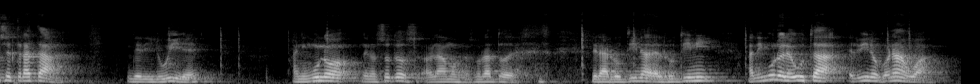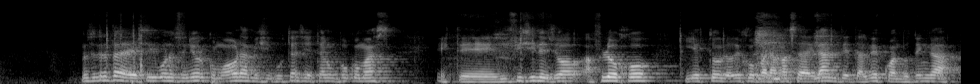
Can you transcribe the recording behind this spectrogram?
se trata de diluir, ¿eh? A ninguno de nosotros, hablábamos hace un rato de, la rutina, del rutini, a ninguno le gusta el vino con agua, no se trata de decir, bueno Señor, como ahora mis circunstancias están un poco más este, difíciles, yo aflojo y esto lo dejo para más adelante, tal vez cuando tenga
